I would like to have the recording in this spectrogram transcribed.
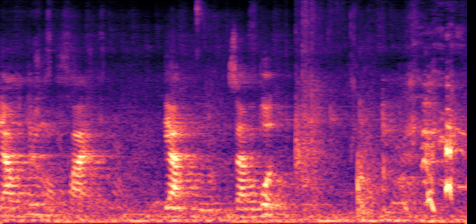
Це що?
